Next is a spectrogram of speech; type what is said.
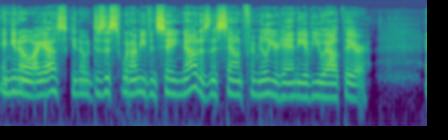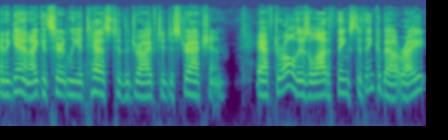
And, you know, I ask, you know, does this, what I'm even saying now, does this sound familiar to any of you out there? And again, I could certainly attest to the drive to distraction. After all, there's a lot of things to think about, right?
